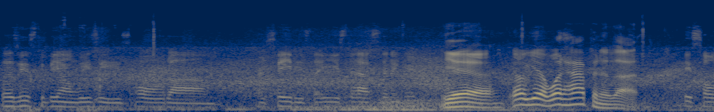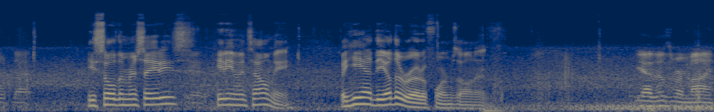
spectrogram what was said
Those used to be on Wheezy's old um, Mercedes that he used to have sitting here. Yeah. Oh yeah. What happened to that? He sold that. He sold the Mercedes? Yeah. He didn't even tell me. But he had the other rotiforms on it. Yeah, those were mine.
